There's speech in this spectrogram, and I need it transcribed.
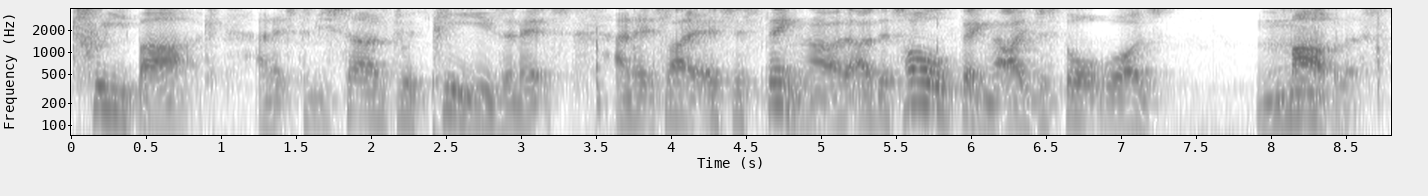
tree bark, and it's to be served with peas, and it's and it's like it's this thing, I, I, this whole thing that I just thought was marvelous.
